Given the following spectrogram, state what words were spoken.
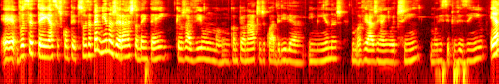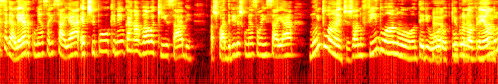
É, você tem essas competições, até Minas Gerais também tem, que eu já vi um, um campeonato de quadrilha em Minas, numa viagem a Inhotim, município vizinho. Essa galera começa a ensaiar, é tipo que nem o carnaval aqui, sabe? As quadrilhas começam a ensaiar muito antes, já no fim do ano anterior, é, outubro, novembro,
